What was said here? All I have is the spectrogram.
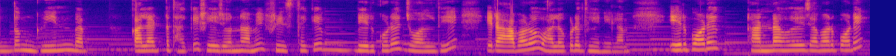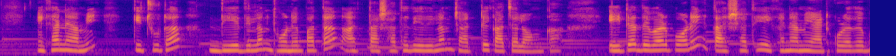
একদম গ্রিন কালারটা থাকে, সেই জন্য আমি ফ্রিজ থেকে বের করে জল দিয়ে এটা আবারও ভালো করে ধুয়ে নিলাম। এরপরে ঠান্ডা হয়ে যাবার পরে এখানে আমি কিছুটা দিয়ে দিলাম ধনে পাতা আর তার সাথে দিয়ে দিলাম চারটে কাঁচা লঙ্কা। এইটা দেওয়ার পরে তার সাথে এখানে আমি অ্যাড করে দেব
